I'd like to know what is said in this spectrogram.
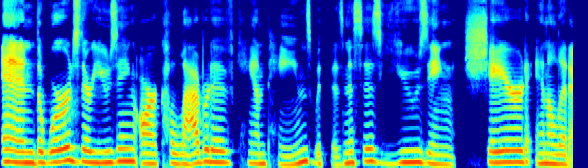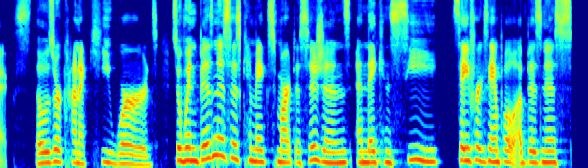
And the words they're using are collaborative campaigns with businesses using shared analytics. Those are kind of key words. So when businesses can make smart decisions and they can see say, for example, a business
